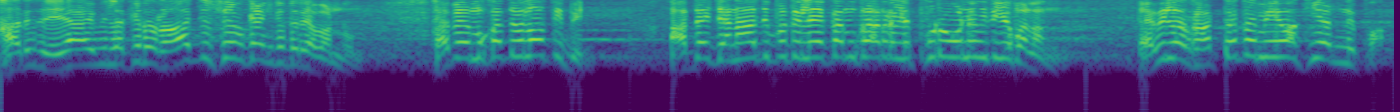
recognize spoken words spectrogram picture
හරිද? එයා ඇවිල්ලා කියන රාජ්‍ය සේවකයන් ගෙදර යවන්න ඕන. හැබැයි මොකද වෙලා තිබෙන්නේ? අද ජනාධිපති ලේකම් කාර්යාලය පුරවන විදිය බලන්න. ඇවිල්ලා රටට මේවා කියන්න එපා.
